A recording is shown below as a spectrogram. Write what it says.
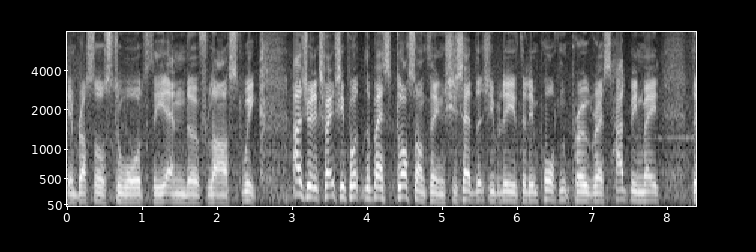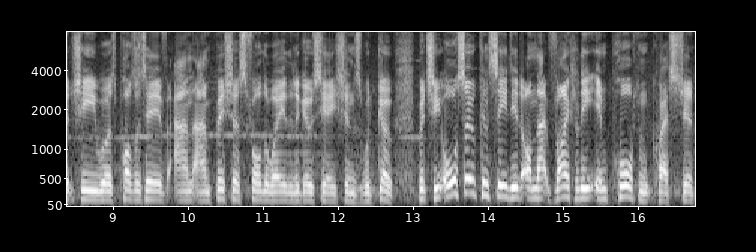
in Brussels towards the end of last week. As you would expect, she put the best gloss on things. She said that she believed that important progress had been made, that she was positive and ambitious for the way the negotiations would go. But she also conceded on that vitally important question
